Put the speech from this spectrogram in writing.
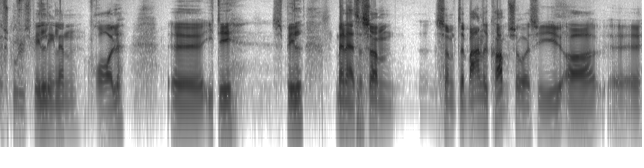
at skulle spille en eller anden rolle øh, i det spil. Men altså, som, som da barnet kom, så at sige, og øh,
